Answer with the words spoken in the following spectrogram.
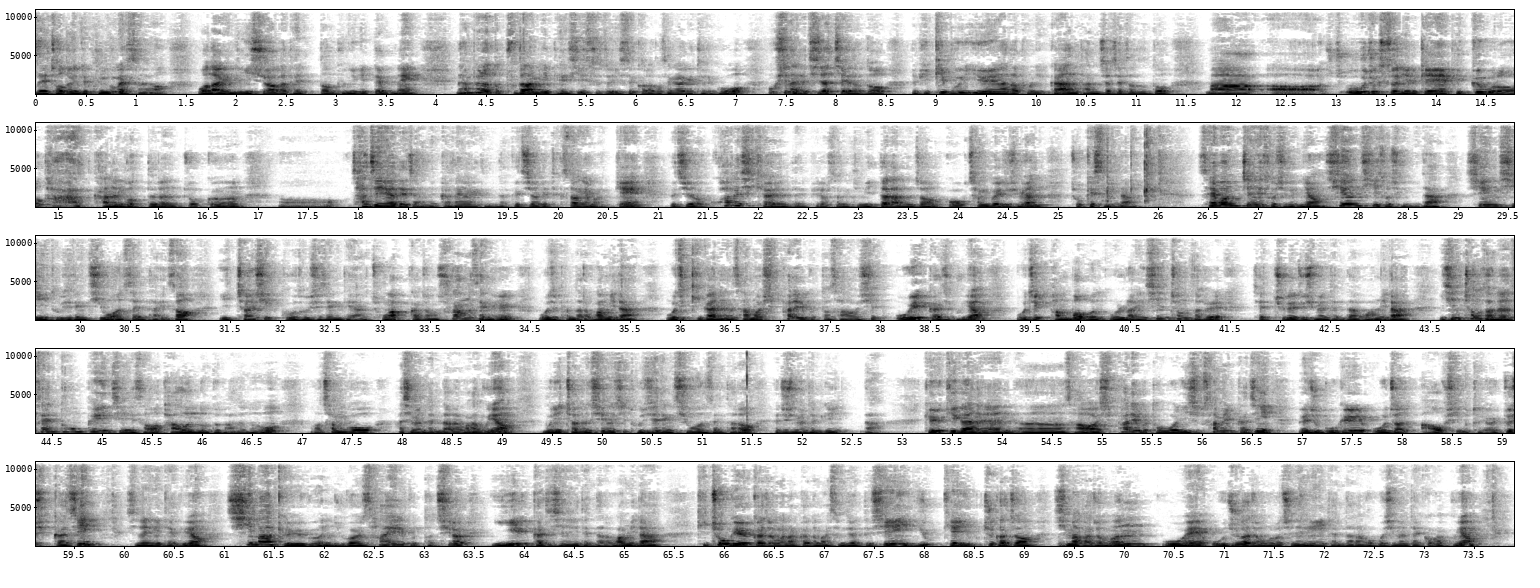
네, 저도 이제 궁금했어요. 워낙 이제 이슈화가 됐던 분이기 때문에 한편으로 또 부담이 되실 수도 있을 거라고 생각이 들고 혹시나 이제 지자체에서도 빅기부 유행하다 보니까 다른 지자체에서도 막 어, 우후죽순 이렇게 B급으로 다 가는 것들은 조금 어, 자제해야 되지 않을까 생각이 듭니다. 그 지역의 특성에 맞게 그 지역 화를 시켜야 될 필요성이 좀 있다는 점 꼭 참고해 주시면 좋겠습니다. 세 번째 소식은요, 시흥시 소식입니다. 시흥시 도시생 지원센터에서 2019 도시생 대학 종합과정 수강생을 모집한다고 합니다. 모집 기간은 3월 18일부터 4월 15일까지고요. 모집 방법은 온라인 신청서를 제출해 주시면 된다고 합니다. 이 신청서는 센터 홈페이지에서 다운로드 받은 후 어, 참고하시면 된다고 하고요. 문의처는 시흥시 도시재생 지원센터로 해주시면 됩니다. 교육 기간은 4월 18일부터 5월 23일까지 매주 목요일 오전 9시부터 12시까지 진행이 되고요. 심화 교육은 6월 4일부터 7월 2일까지 진행이 된다고 합니다. 기초교육 과정은 아까도 말씀드렸듯이 6회 6주 과정, 심화 과정은 5회 5주 과정으로 진행이 된다고 보시면 될 것 같고요.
